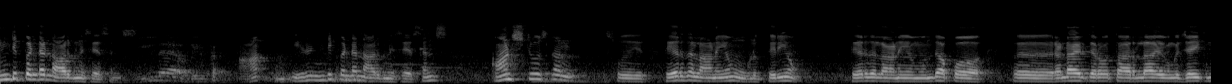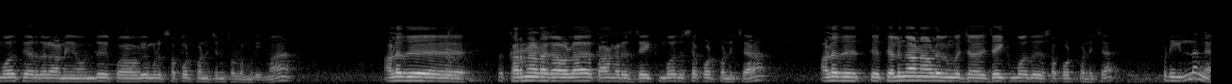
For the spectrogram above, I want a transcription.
இண்டிபெண்ட் ஆர்கனைசேஷன்ஸ் இல்ல அப்படின்னு இண்டிபெண்ட் ஆர்கனைசேஷன்ஸ் கான்ஸ்டியூஷனல் தேர்தல் ஆணையம் உங்களுக்கு தெரியும். தேர்தல் ஆணையம் வந்து அப்போது ரெண்டாயிரத்தி இருபத்தாறில் இவங்க ஜெயிக்கும் போது தேர்தல் ஆணையம் வந்து இப்போ இவங்களுக்கு சப்போர்ட் பண்ணுச்சுன்னு சொல்ல முடியுமா? அல்லது கர்நாடகாவில் காங்கிரஸ் ஜெயிக்கும் போது சப்போர்ட் பண்ணிச்சா? அல்லது தெ தெலுங்கானாவில் இவங்க ஜ ஜெயிக்கும் போது சப்போர்ட் பண்ணிச்சா? இப்படி இல்லைங்க.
